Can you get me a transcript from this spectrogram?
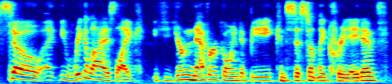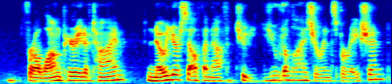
So uh, you realize like you're never going to be consistently creative for a long period of time. Know yourself enough to utilize your inspiration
